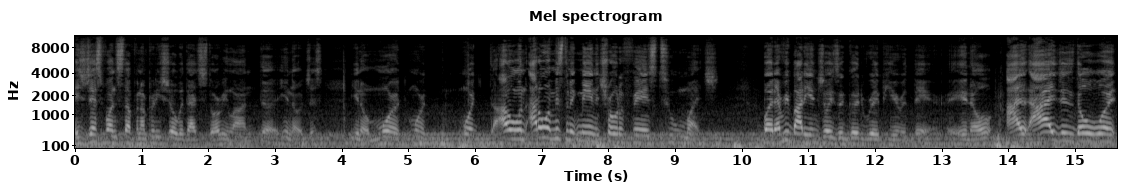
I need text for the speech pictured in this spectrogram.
it's just fun stuff and I'm pretty sure with that storyline the you know just you know more more more I don't want I don't want Mr. McMahon to troll the fans too much. But everybody enjoys a good rib here and there. You know, I I just don't want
